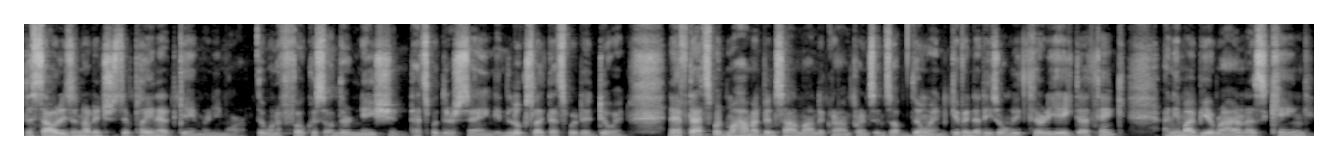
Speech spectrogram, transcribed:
The Saudis are not interested in playing that game anymore. They want to focus on their nation. That's what they're saying. It looks like that's what they're doing. Now, if that's what Mohammed bin Salman, the crown prince, ends up doing, given that he's only 38, I think, and he might be around as king,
